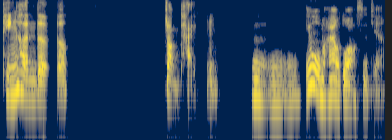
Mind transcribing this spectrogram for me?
平衡的状态。嗯嗯嗯嗯，因为我们还有多少时间？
